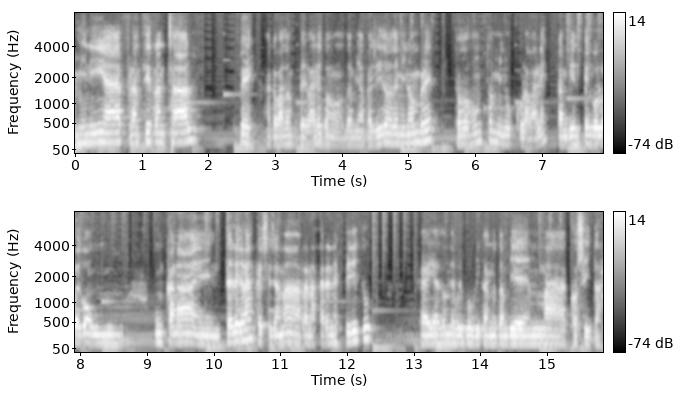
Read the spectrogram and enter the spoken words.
Mi nick es Francis Ranchal P, acabado en P, ¿vale? Como de mi apellido, de mi nombre, todo junto en minúscula, ¿vale? También tengo luego un, un canal en Telegram que se llama Renacer en Espíritu, que ahí es donde voy publicando también más cositas.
